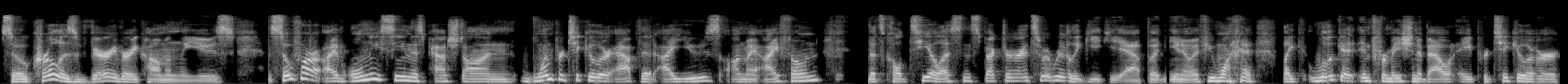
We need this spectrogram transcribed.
So curl is very, very commonly used. So far, I've only seen this patched on one particular app that I use on my iPhone that's called TLS Inspector. It's a really geeky app, but you know, if you want to like look at information about a particular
